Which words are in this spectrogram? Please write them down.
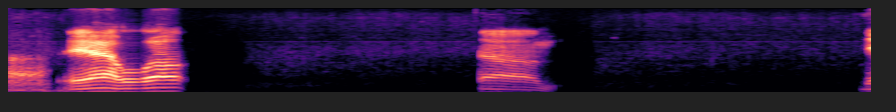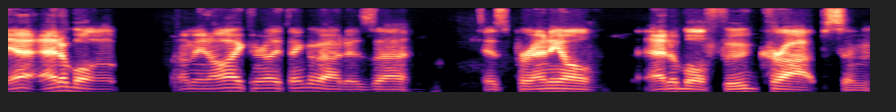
uh, Yeah, well, um, yeah, edible. I mean, all I can really think about is uh, is perennial edible food crops, and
